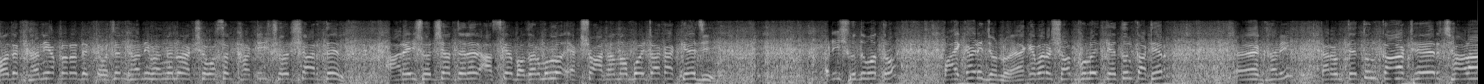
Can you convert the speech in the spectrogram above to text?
আমাদের ঘানি আপনারা দেখতে পাচ্ছেন, ঘানি ভাঙানো একশো পার্সেন্ট খাঁটি সরিষার তেল। আর এই সরিষার তেলের আজকের বাজার মূল্য একশো আটানব্বই টাকা কেজি। এটি শুধুমাত্র পাইকারির জন্য, একেবারে সবগুলোই তেঁতুল কাঠের ঘানি। কারণ তেঁতুল কাঠের ছাড়া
